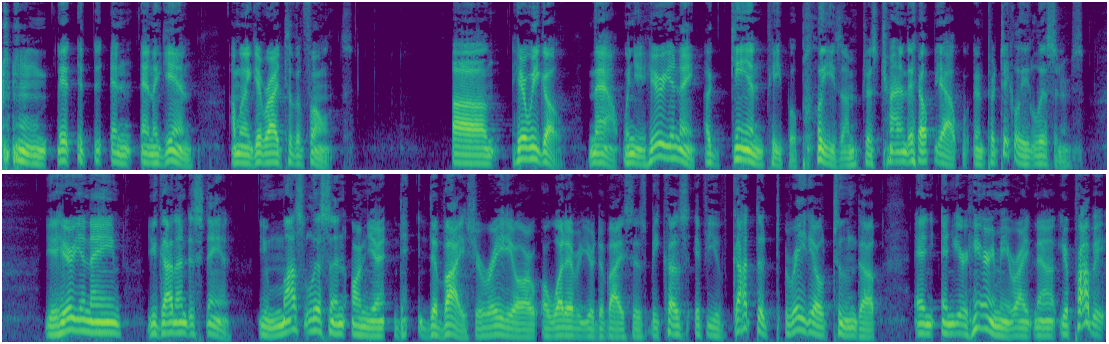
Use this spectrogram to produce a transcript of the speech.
it, it, it, and and again, I'm going to get right to the phones. Um, here we go. Now, when you hear your name, again, people, please, I'm just trying to help you out, and particularly listeners. You hear your name, you got to understand. You must listen on your d- device, your radio, or, or whatever your device is, because if you've got the radio tuned up and and you're hearing me right now, you're probably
